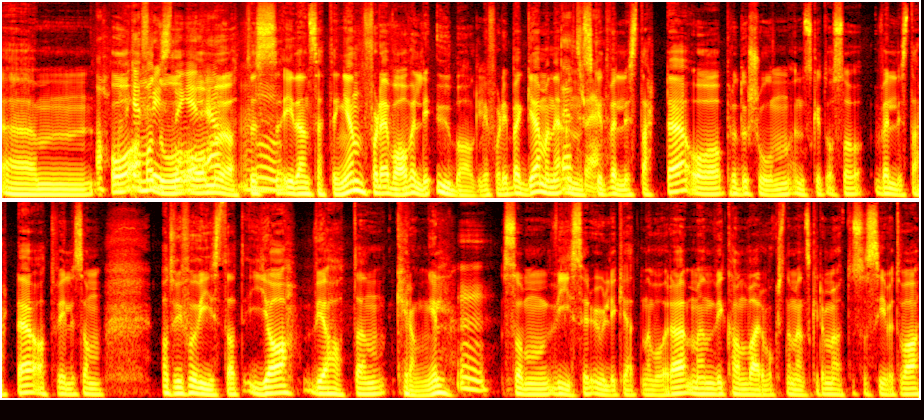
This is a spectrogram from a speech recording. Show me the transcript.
Um, oh, og Amadou å å ja. møtes i den settingen, for det var veldig ubehagelig for de begge. Men jeg Det ønsket jeg. veldig sterkt det, og produksjonen ønsket også veldig sterkt det. At vi liksom at vi får vist at ja, vi har hatt en krangel Mm. som viser ulikhetene våre, men vi kan være voksne mennesker og møtes og si, vet du hva,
